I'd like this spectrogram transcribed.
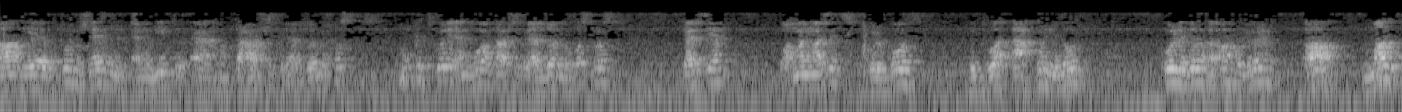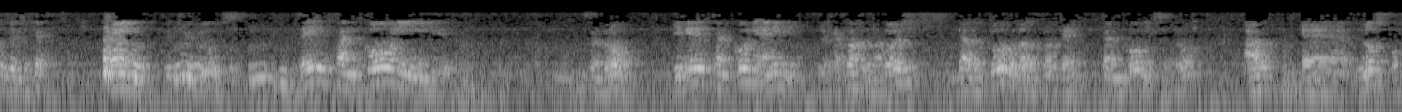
آه هي دكتور مش لازم الأنابيب تبقى ما بتعرفش reabsorb phosphorus ممكن تكون الانبوبة ما بتعرفش reabsorb phosphorus كالسيوم و amino acids وجلوكوز بتوقع كل دول. كل دول هيقفوا ال urine آه multiple defect في زي ال Fanconi syndrome. دي غير ال Fanconi anemia اللي خدتوها في ال hematology. ده دكتور وده دكتور تاني. Fanconi syndrome أو loss of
